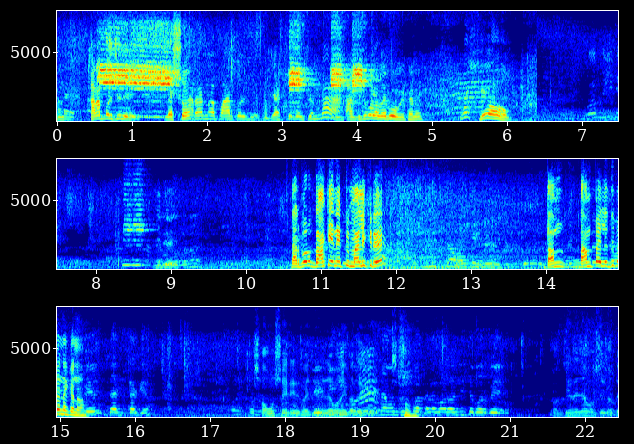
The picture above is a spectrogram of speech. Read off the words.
মানে খারাপ বলছিলি দেড়শো? খারাপ না পার করে দিয়েছি। দেড়শো বলছেন না? আর কিছু বলা যাবে এখানে? না সে হোক। তারপর ডাকেন একটু মালিক রে। দাম দাম পাইলে দিবে না কেন? সমস্যা এটাই ভাই জেনে যেমন এই কথা জেনে যেমন সেই কথা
